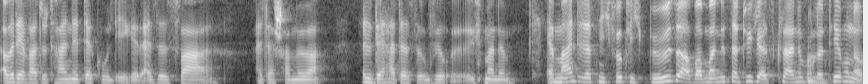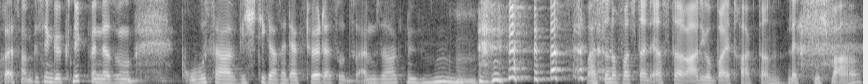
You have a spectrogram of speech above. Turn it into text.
aber der war total nett, der Kollege. Also es war alter Charmeur. Also der hat das irgendwie, ich meine, er meinte das nicht wirklich böse, aber man ist natürlich als kleine Volontärin auch erstmal ein bisschen geknickt, wenn da so ein großer, wichtiger Redakteur das so zu einem sagt. Mhm. Weißt du noch, was dein erster Radiobeitrag dann letztlich war?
